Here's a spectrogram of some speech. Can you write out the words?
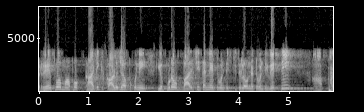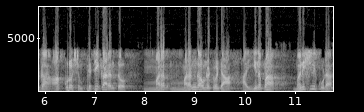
రేపో మాపో కాటికి కాళ్ళు జాపుకుని ఎప్పుడో బాల్చి తన్నేటువంటి స్థితిలో ఉన్నటువంటి వ్యక్తి ఆ పగ ఆక్రోశం ప్రతీకారంతో మర మరంగా ఉన్నటువంటి ఆ- ఆ ఇనప మనిషిని కూడా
